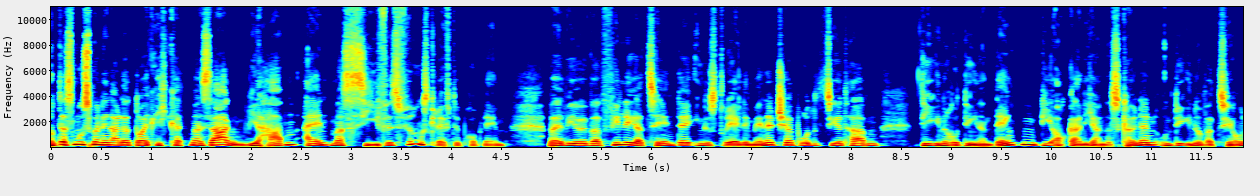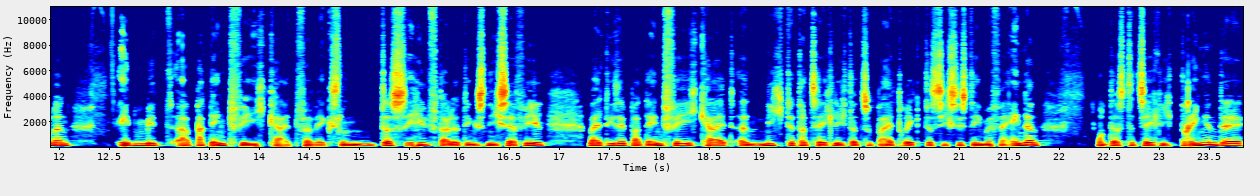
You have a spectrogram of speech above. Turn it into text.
Und das muss man in aller Deutlichkeit mal sagen. Wir haben ein massives Führungskräfteproblem, weil wir über viele Jahrzehnte industrielle Manager produziert haben, die in Routinen denken, die auch gar nicht anders können und die Innovationen eben mit äh, Patentfähigkeit verwechseln. Das hilft allerdings nicht sehr viel, weil diese Patentfähigkeit äh, nicht tatsächlich dazu beiträgt, dass sich Systeme verändern und dass tatsächlich dringende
